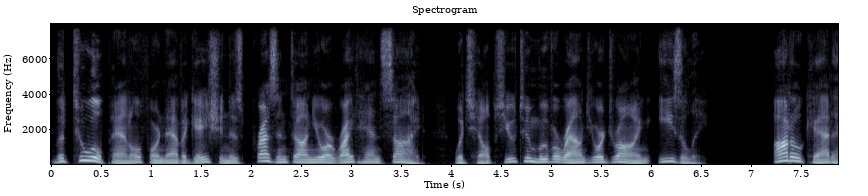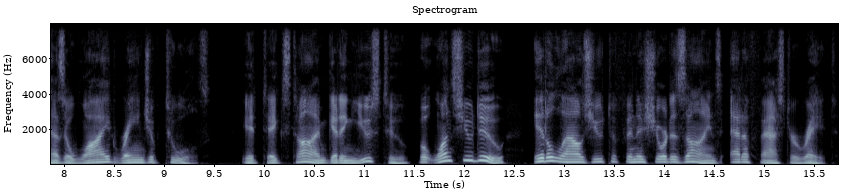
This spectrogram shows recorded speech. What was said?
The Tool panel for navigation is present on your right-hand side, which helps you to move around your drawing easily. AutoCAD has a wide range of tools. It takes time getting used to, but once you do, it allows you to finish your designs at a faster rate.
